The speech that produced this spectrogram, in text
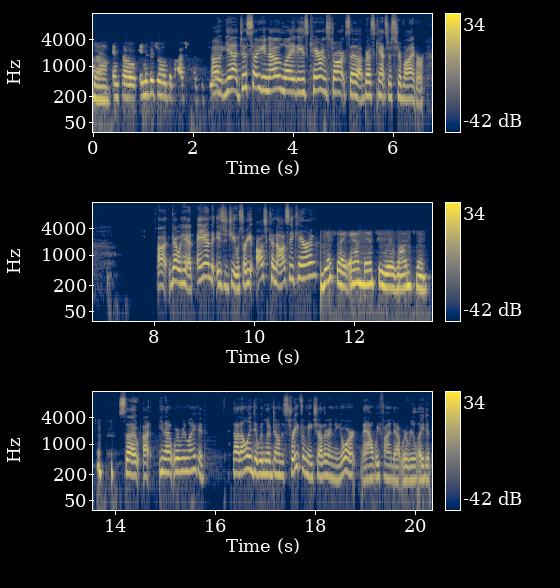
Yeah. And so individuals of Ashkenazi Jewish Oh yeah, just so you know, ladies, Karen Stark's a breast cancer survivor. Uh, go ahead. And is Jewish. Are you Ashkenazi, Karen? Yes, I am. Nancy, we're landsmen. So, uh, you know, we're related. Not only did we live down the street from each other in New York, now we find out we're related.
